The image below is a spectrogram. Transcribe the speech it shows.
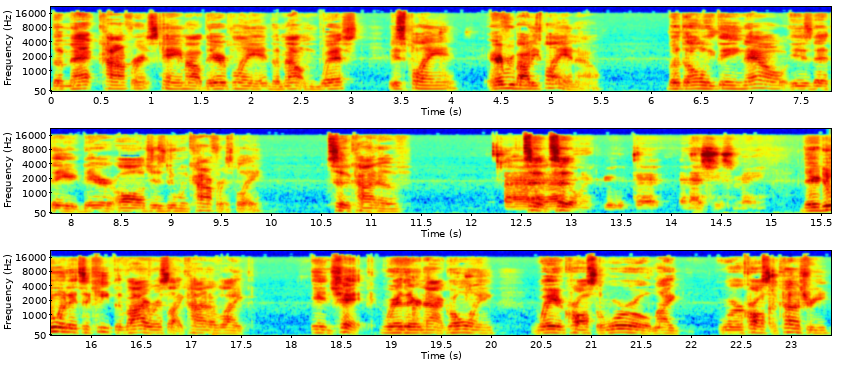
The MAC conference came out. They're playing. The Mountain West is playing. Everybody's playing now. But the only thing now is that they they're all just doing conference play to kind of I, To- I to- don't agree with that, and that's just me. they're doing it to keep the virus like kind of like in check where they're not going way across the world like we're across the country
